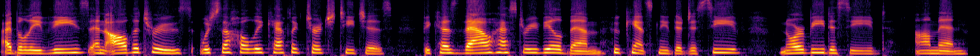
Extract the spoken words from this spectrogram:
I believe these and all the truths which the Holy Catholic Church teaches, because thou hast revealed them, who canst neither deceive nor be deceived. Amen.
